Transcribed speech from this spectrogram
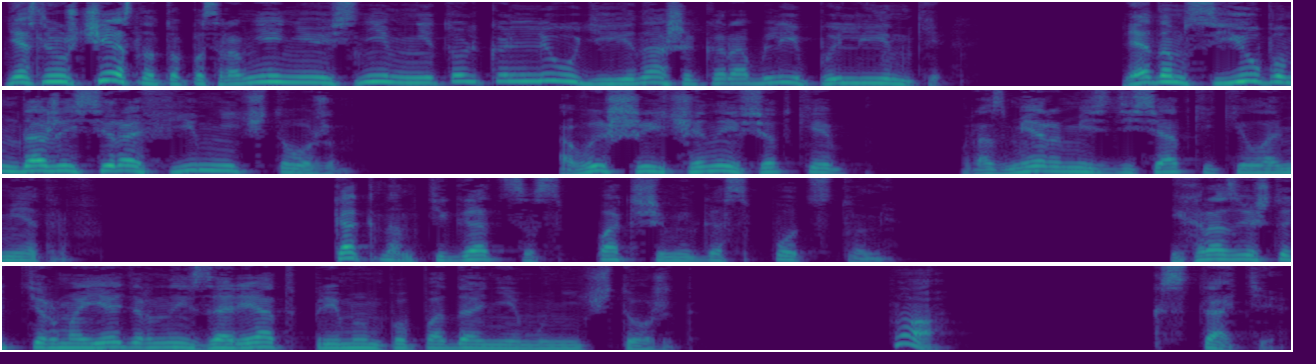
Если уж честно, то по сравнению с ним не только люди и наши корабли — пылинки. Рядом с Юпом даже Серафим ничтожен. А высшие чины все-таки размерами с десятки километров. Как нам тягаться с падшими господствами? Их разве что термоядерный заряд прямым попаданием уничтожит. А, кстати,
